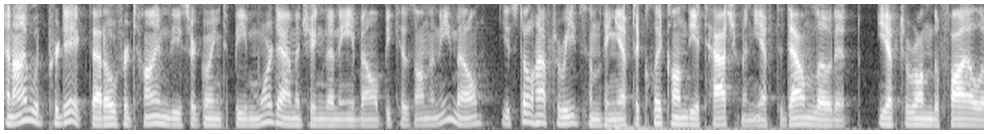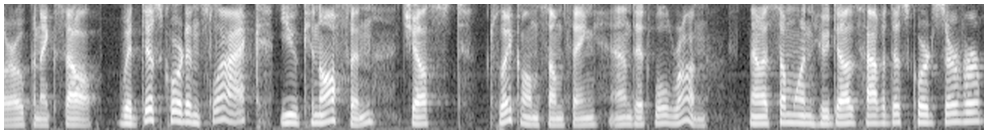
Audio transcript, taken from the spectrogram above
And I would predict that over time, these are going to be more damaging than email because on an email, you still have to read something. You have to click on the attachment, you have to download it, you have to run the file or open Excel. With Discord and Slack, you can often just click on something and it will run. Now, as someone who does have a Discord server,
